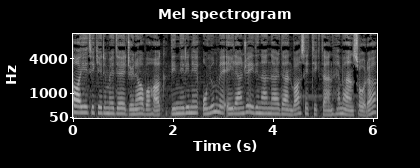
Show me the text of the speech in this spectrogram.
ayeti kerimede Cenab-ı Hak dinlerini oyun ve eğlence edinenlerden bahsettikten hemen sonra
